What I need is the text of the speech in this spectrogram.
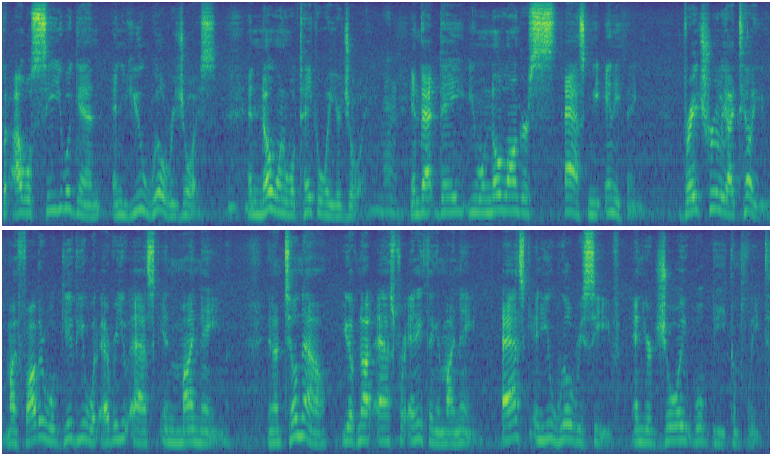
but I will see you again, and you will rejoice, mm-hmm. and no one will take away your joy. Amen. In that day you will no longer ask me anything. Very truly I tell you, my Father will give you whatever you ask in my name. And until now, you have not asked for anything in my name. Ask and you will receive, and your joy will be complete.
